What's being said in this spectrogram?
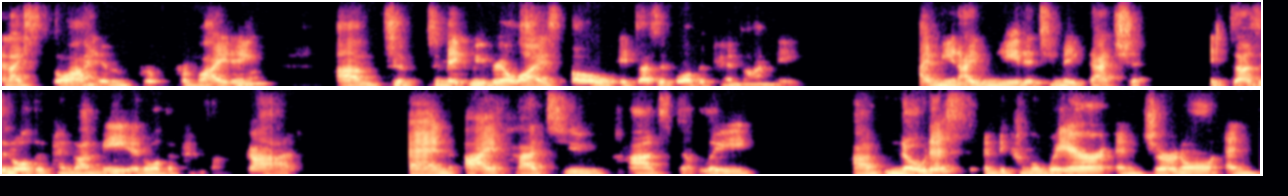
and I saw him providing um, to, to make me realize, oh, it doesn't all depend on me. I mean, I needed to make that shift. It doesn't all depend on me. It all depends on God. And I've had to constantly um, notice and become aware and journal and,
